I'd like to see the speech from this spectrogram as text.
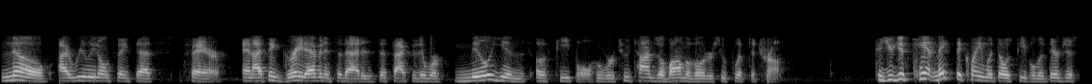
No, I really don't think that's fair. And I think great evidence of that is the fact that there were millions of people who were two times Obama voters who flipped to Trump. Because you just can't make the claim with those people that they're just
